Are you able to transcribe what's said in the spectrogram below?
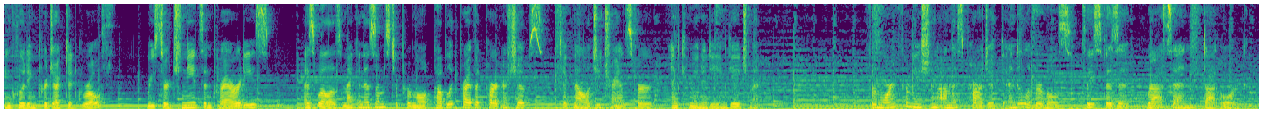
including projected growth, research needs and priorities, as well as mechanisms to promote public private partnerships, technology transfer, and community engagement. For more information on this project and deliverables, please visit rasn.org.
